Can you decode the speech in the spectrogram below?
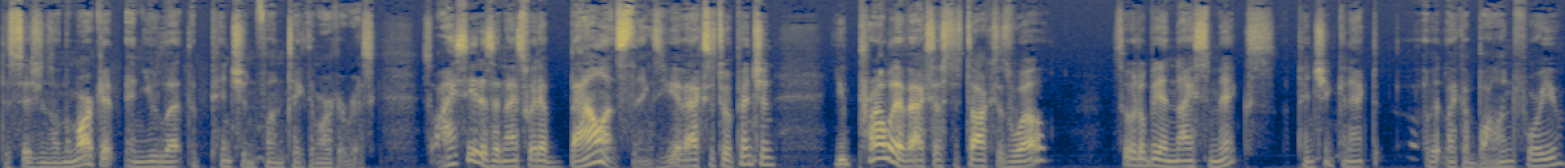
decisions on the market and you let the pension fund take the market risk. So I see it as a nice way to balance things. If you have access to a pension, you probably have access to stocks as well. So it'll be a nice mix. A pension can act a bit like a bond for you.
